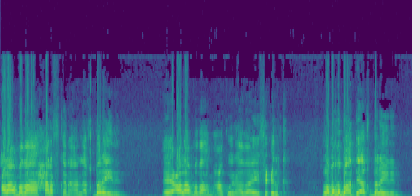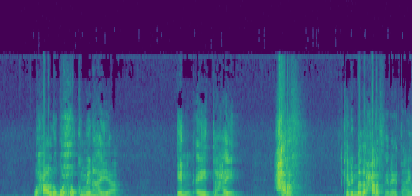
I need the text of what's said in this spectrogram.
calaamadaha xarafkana aan aqbalaynin calaamadaha maxaan ku irahdaye ficilka labadaba hadday aqbalaynin waxaa lagu xukminhayaa in ay tahay xaraf kelimada xaraf inay tahay.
